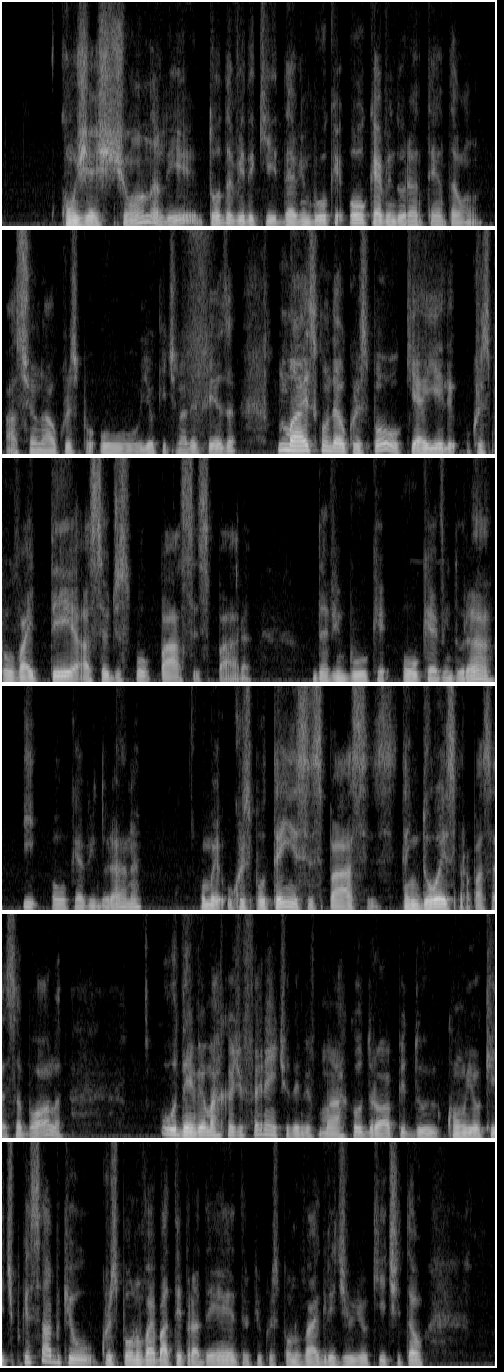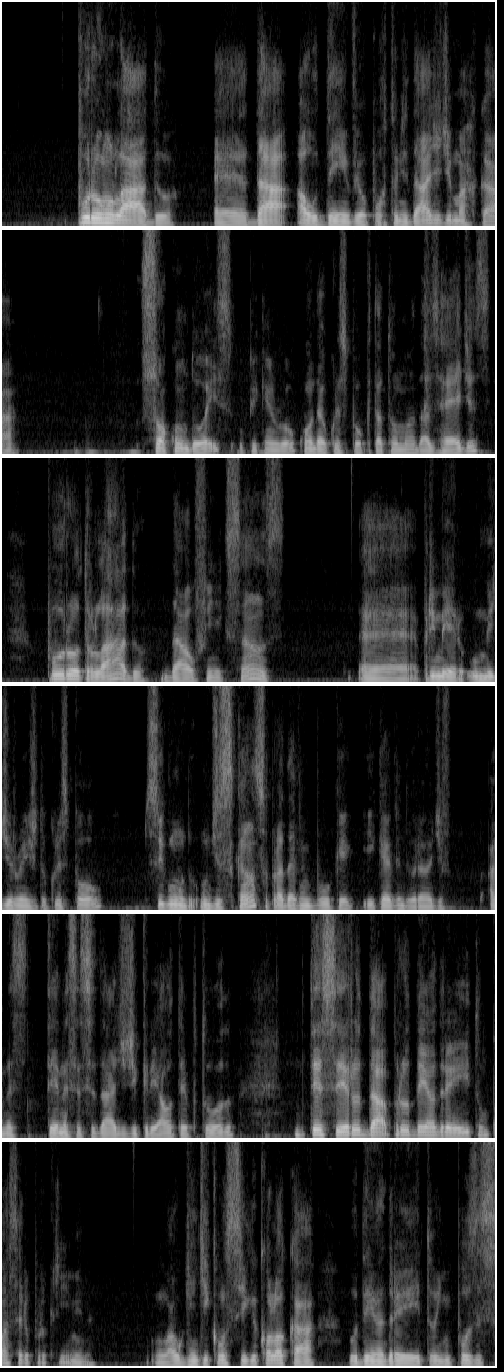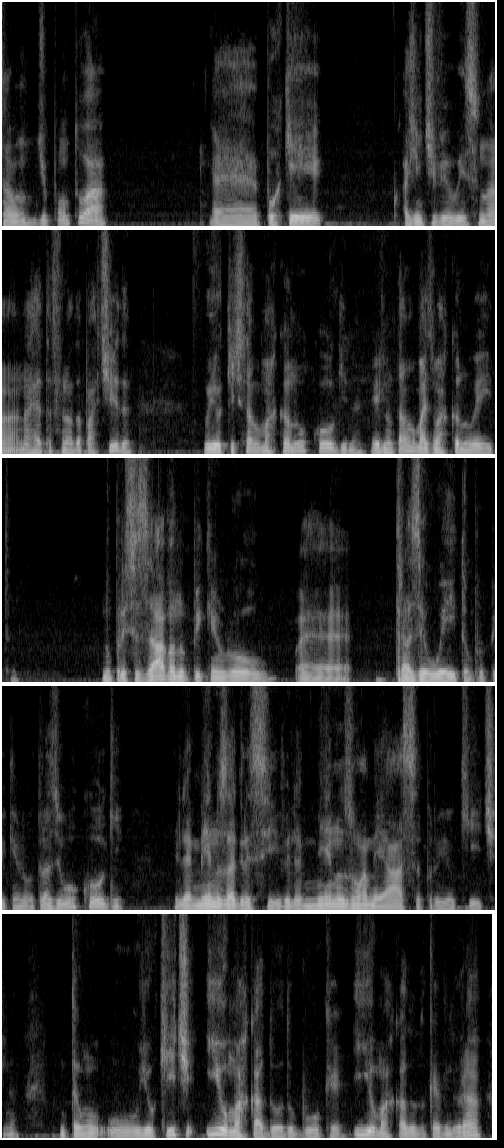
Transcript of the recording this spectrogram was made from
congestiona ali toda a vida que Devin Booker ou Kevin Durant tentam acionar o, Chris Paul, o Jokic na defesa, mas quando é o Chris Paul, que aí ele, o Chris Paul vai ter a seu dispor passes para Devin Booker ou Kevin Durant, e ou Kevin Durant, né? O Chris Paul tem esses passes, tem dois para passar essa bola, o Denver marca diferente, o Denver marca o drop do, com o Jokic, porque sabe que o Chris Paul não vai bater para dentro, que o Chris Paul não vai agredir o Jokic, então por um lado, é, dá ao Denver a oportunidade de marcar só com dois, o pick and roll, quando é o Chris Paul que está tomando as rédeas. Por outro lado, dá ao Phoenix Suns, é, primeiro, o mid-range do Chris Paul. Segundo, um descanso para Devin Booker e Kevin Durant de, ter necessidade de criar o tempo todo. E terceiro, dá para o DeAndre Ayton um parceiro para o crime, né? Alguém que consiga colocar o DeAndre Ayton em posição de pontuar, é, porque a gente viu isso na, na, reta final da partida, o Jokic estava marcando o Kog, né? Ele não estava mais marcando o Ayton. Não precisava no pick and roll é, trazer o Ayton para o pick and roll, trazia o Okog. Ele é menos agressivo, ele é menos uma ameaça para o Jokic, né? Então o Jokic e o marcador do Booker e o marcador do Kevin Durant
